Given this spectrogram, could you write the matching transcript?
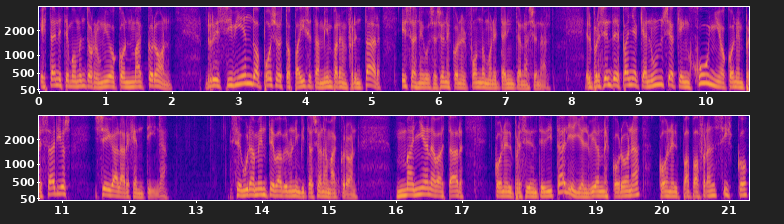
está en este momento reunido con Macron, recibiendo apoyo de estos países también para enfrentar esas negociaciones con el Fondo Monetario Internacional. El presidente de España que anuncia que en junio con empresarios llega a la Argentina. Seguramente va a haber una invitación a Macron. Mañana va a estar con el presidente de Italia y el viernes Corona con el Papa Francisco,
